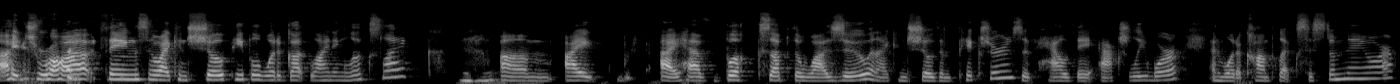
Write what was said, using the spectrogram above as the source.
I draw things so I can show people what a gut lining looks like. Mhm. Um, I I have books up the wazoo and I can show them pictures of how they actually work and what a complex system they are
